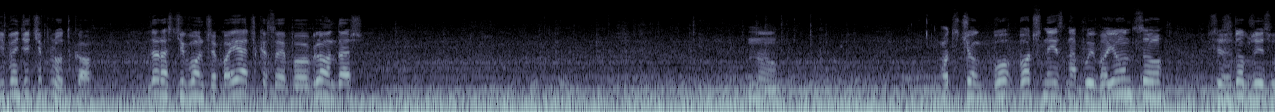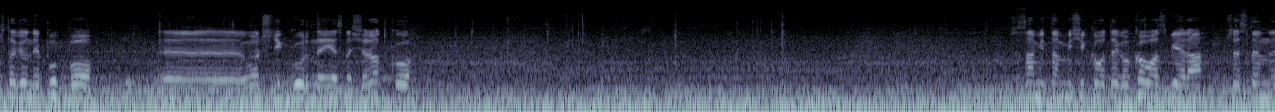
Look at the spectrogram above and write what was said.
i będzie cieplutko. Zaraz ci włączę bajeczkę, sobie pooglądasz. No. Odciąg bo boczny jest napływająco. Myślę, że dobrze jest ustawiony pług, bo łącznik górny jest na środku. Czasami tam mi się koło tego koła zbiera przez ten, e,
